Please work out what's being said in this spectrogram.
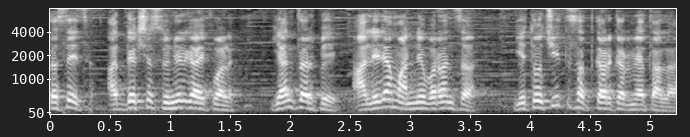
तसेच अध्यक्ष सुनील गायकवाड यांतर्फे आलेल्या मान्यवरांचा यथोचित सत्कार करण्यात आला.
